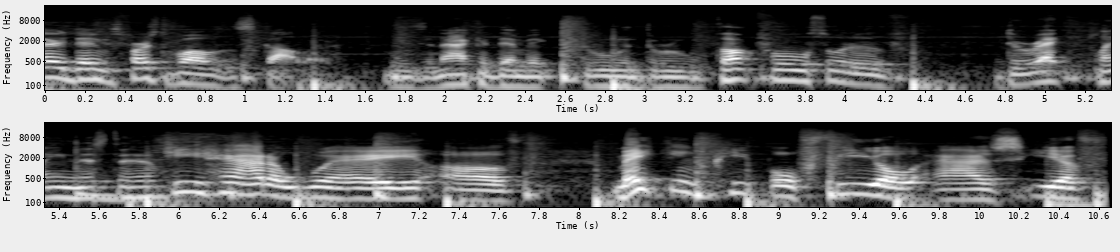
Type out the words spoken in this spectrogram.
Larry Davis, first of all, was a scholar. He's an academic through and through. Thoughtful, sort of direct plainness to him. He had a way of making people feel as if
